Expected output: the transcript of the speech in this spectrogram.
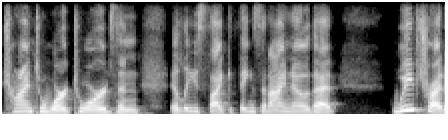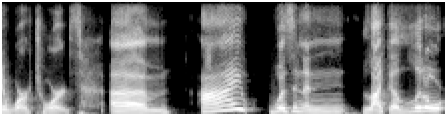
trying to work towards, and at least like things that I know that we've tried to work towards. Um, I was in a like a little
